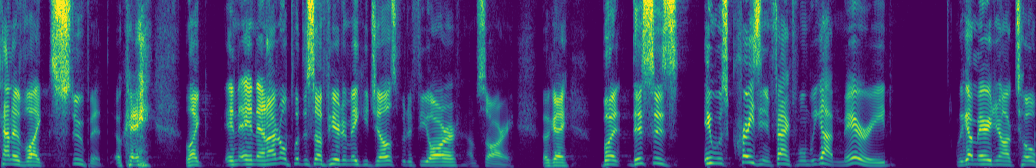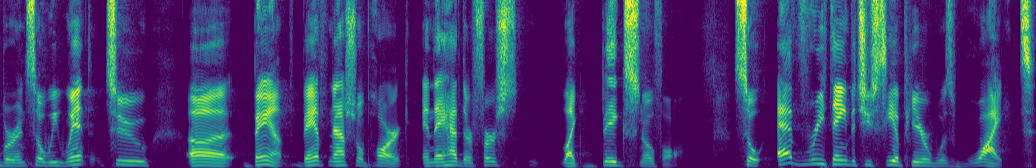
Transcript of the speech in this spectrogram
kind of like stupid, okay? Like, and, and, and I don't put this up here to make you jealous, but if you are, I'm sorry, okay? But this is, it was crazy. In fact, when we got married, we got married in October, and so we went to uh, Banff, Banff National Park, and they had their first like big snowfall. So everything that you see up here was white,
